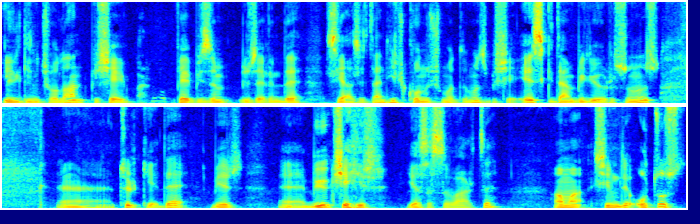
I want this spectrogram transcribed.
ilginç olan bir şey var ve bizim üzerinde siyaseten hiç konuşmadığımız bir şey. Eskiden biliyorsunuz e, Türkiye'de bir e, büyük şehir yasası vardı. Ama şimdi 30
